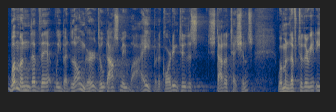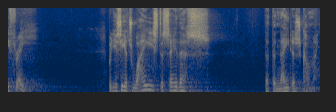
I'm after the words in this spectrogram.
Women live a wee bit longer. Don't ask me why, but according to the statisticians, women live to their 83. But you see, it's wise to say this that the night is coming.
